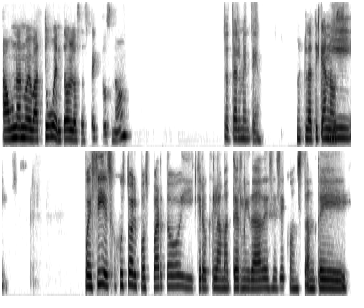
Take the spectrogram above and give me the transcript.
a una nueva tú en todos los aspectos, ¿no? Totalmente. Platícanos. Y pues sí, es justo el posparto y creo que la maternidad es ese constante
